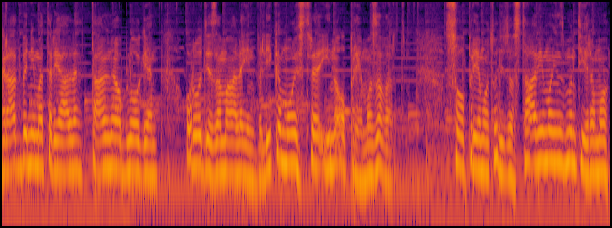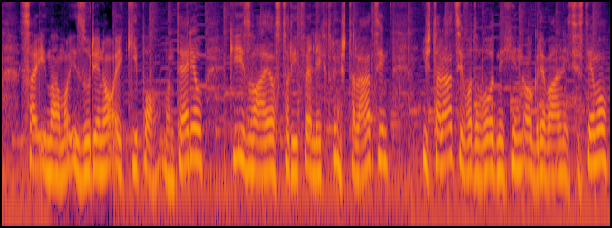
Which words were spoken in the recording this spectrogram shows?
gradbeni material, talne obloge, orodje za male in velike mojstre in opremo za vrt. So opremo tudi dostavimo in zmontiramo, saj imamo izurjeno ekipo monterjev, ki izvajajo storitve elektroinštalacij, inštalacij vodovodnih in ogrevalnih sistemov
